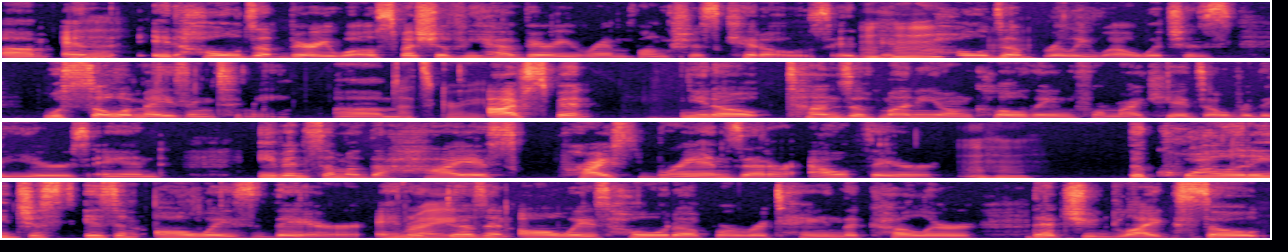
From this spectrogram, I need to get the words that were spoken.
Um, and yeah. it holds up very well, especially if you have very rambunctious kiddos. It, mm-hmm. it holds mm-hmm. up really well, which is was so amazing to me. Um, That's great. I've spent, you know, tons of money on clothing for my kids over the years, and even some of the highest priced brands that are out there, mm-hmm. the quality just isn't always there and right. it doesn't always hold up or retain the color that you'd like. So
